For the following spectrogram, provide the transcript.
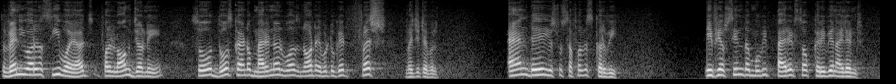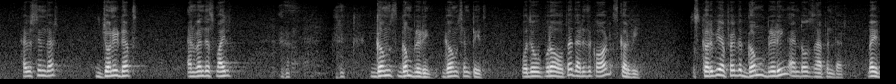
So when you are on a sea voyage for a long journey, so those kind of mariner was not able to get fresh vegetable and they used to suffer with scurvy. If you have seen the movie Pirates of Caribbean Island, have you seen that? Johnny Depp, and when they smile, gums, gum bleeding, gums and teeth. वो जो पूरा होता है that is called scurvy. So scurvy affect the gum bleeding and those happen that, right?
